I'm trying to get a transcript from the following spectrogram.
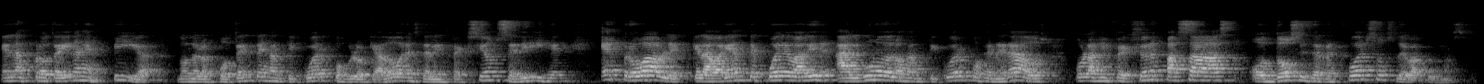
en las proteínas espiga, donde los potentes anticuerpos bloqueadores de la infección se dirigen, es probable que la variante pueda evadir alguno de los anticuerpos generados por las infecciones pasadas o dosis de refuerzos de vacunas.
